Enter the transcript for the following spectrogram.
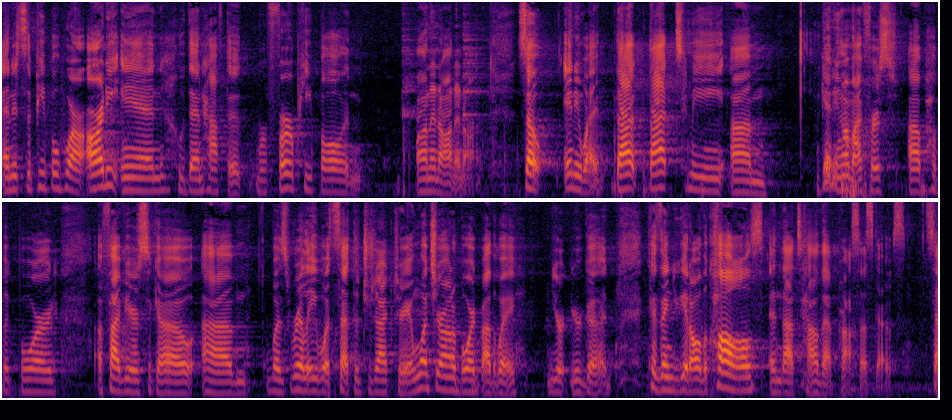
And it's the people who are already in who then have to refer people and on and on and on. So anyway, that, that to me, um, getting on my first uh, public board uh, five years ago um, was really what set the trajectory. And once you're on a board, by the way, you're, you're good, because then you get all the calls, and that's how that process goes. So.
